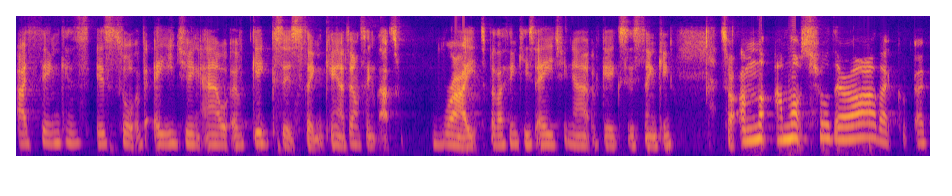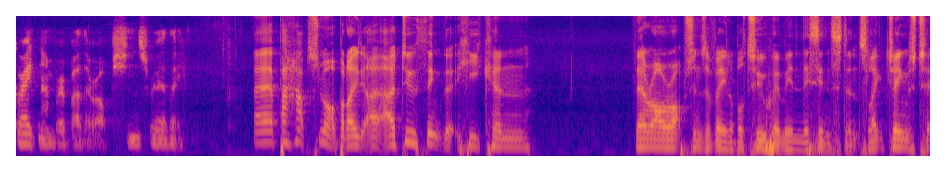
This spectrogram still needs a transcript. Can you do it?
I think, is is sort of aging out of Giggs's thinking. I don't think that's right, but I think he's aging out of Giggs's thinking. So I'm not I'm not sure there are that a great number of other options really. Uh, perhaps not, but I, I I do think that he can. There are options available to him in this instance. Like James Ch-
